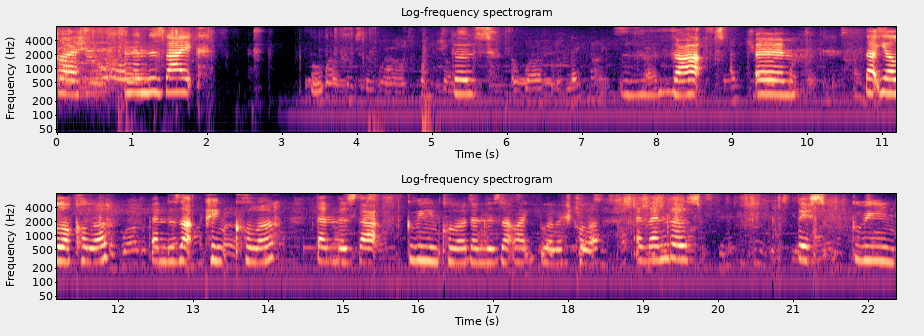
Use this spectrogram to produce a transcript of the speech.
Hi, and then there's like there's that um that yellow colour. Then there's that pink colour. Then there's that green colour. Then there's that like bluish colour. And then there's this green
